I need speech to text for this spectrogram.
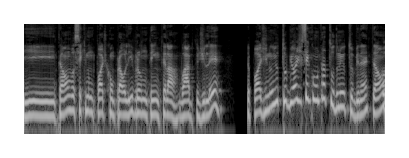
E então, você que não pode comprar o livro ou não tem, sei lá, o hábito de ler, você pode ir no YouTube. Hoje você encontra tudo no YouTube, né? Então,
